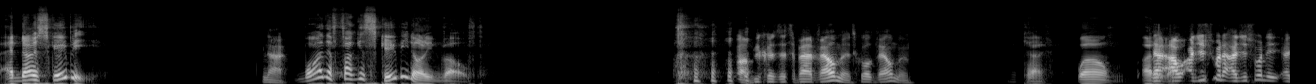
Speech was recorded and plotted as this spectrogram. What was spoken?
And no Scooby. No, Why the fuck is Scooby not involved? well, because it's about Velma. It's called Velma. Okay. Well, I I. I just want to. I just want to. I,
